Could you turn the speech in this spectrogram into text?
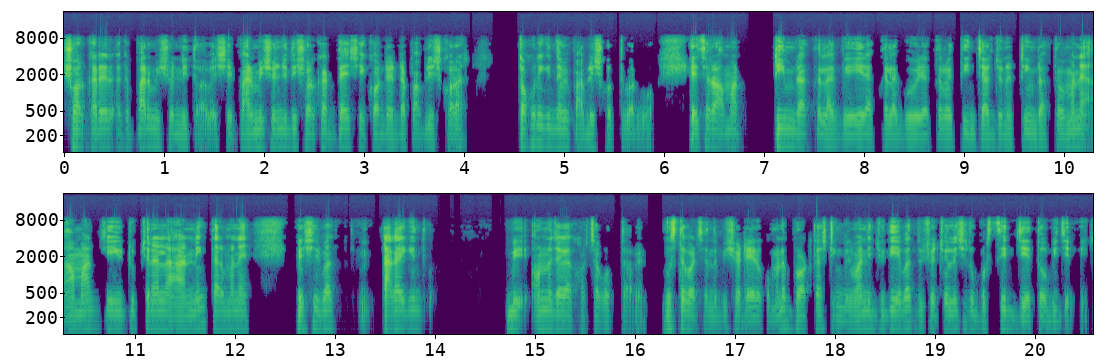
সরকারের আগে পারমিশন নিতে হবে। সেই পারমিশন যদি সরকার দেয় সেই কন্টেন্টটা পাবলিশ করার, তখনই কিন্তু আমি পাবলিশ করতে পারব। এছাড়া আমার টিম রাখতে লাগবে, এই রাখতে লাগবে, ওই রাখতে লাগবে। ৩-৪ জনের টিম রাখতে হবে। মানে আমার যে YouTube চ্যানেলের আর্নিং তার মানে বেশিরভাগ টাকাই কিন্তু অন্য জায়গায় খরচা করতে হবে। বুঝতে পারছেন তো বিষয়টা এরকম। মানে ব্রডকাস্টিং বিল মানে যদি এবার ২৪০ এর উপর সিট যেত বিজেপির,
